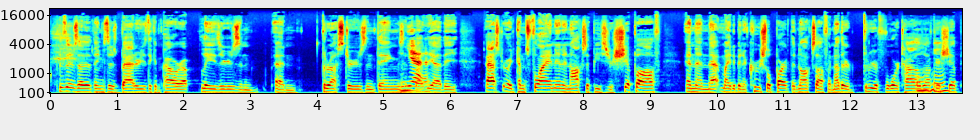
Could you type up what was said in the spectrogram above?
because there's other things. There's batteries that can power up lasers and and thrusters and things. And Yeah. but yeah, the asteroid comes flying in and knocks a piece of your ship off, and then that might have been a crucial part that knocks off another three or four tiles off your ship.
